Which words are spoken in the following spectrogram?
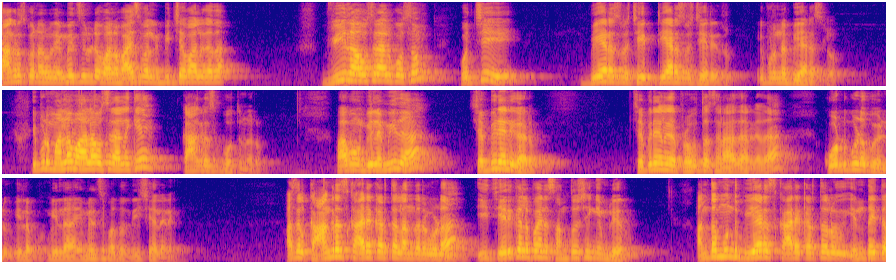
కాంగ్రెస్కు నలుగురు ఎమ్మెల్సీలు ఉంటే వాళ్ళ వాయిస్ వాళ్ళు వినిపించేవాళ్ళు కదా? వీళ్ళ అవసరాల కోసం వచ్చి బీఆర్ఎస్లో చే టీఆర్ఎస్లో చేరిండ్రు ఇప్పుడున్న బీఆర్ఎస్లో. ఇప్పుడు మళ్ళీ వాళ్ళ అవసరాలకే కాంగ్రెస్కి పోతున్నారు. పాపం వీళ్ళ మీద షబ్బీర్ అలీ గారు షబ్బీర్ అలీ గారు ప్రభుత్వ సలహాదారు కదా కోర్టు కూడా పోయిండు వీళ్ళ వీళ్ళ ఎమ్మెల్సీ పదవులు తీసేయాలని. అసలు కాంగ్రెస్ కార్యకర్తలందరూ కూడా ఈ చేరికలపైన సంతోషంగా ఏం లేరు. అంతకుముందు బీఆర్ఎస్ కార్యకర్తలు ఎంతైతే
